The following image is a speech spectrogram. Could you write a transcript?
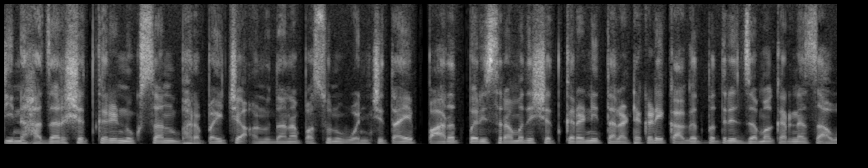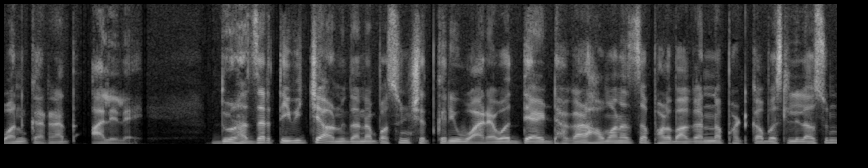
तीन हजार शेतकरी नुकसान भरपाईच्या अनुदानापासून वंचित आहे. पारत परिसरामध्ये शेतकऱ्यांनी तलाठ्याकडे कागदपत्रे जमा करण्याचं आवाहन करण्यात आलेलं आहे. दोन हजार तेवीसच्या अनुदानापासून शेतकरी वाऱ्यामध्ये आहे ढगाळ हवामानाचा फळबागांना फटका बसलेला असून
